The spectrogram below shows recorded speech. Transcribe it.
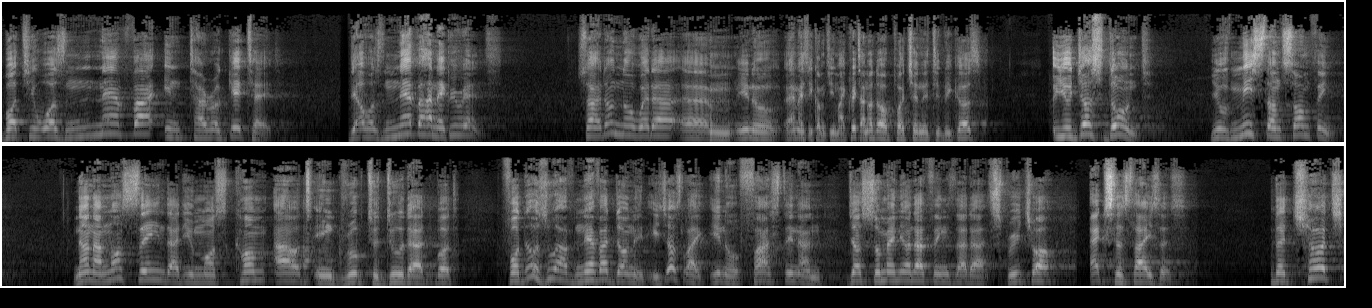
but he was never interrogated. There was never an experience. So I don't know whether, um, you know, MSC committee might create another opportunity because you just don't. You've missed on something. Now, I'm not saying that you must come out in group to do that, but for those who have never done it, it's just like, you know, fasting and just so many other things that are spiritual exercises. The church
